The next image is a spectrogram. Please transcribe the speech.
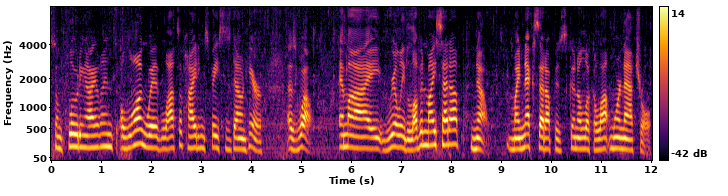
some floating islands, along with lots of hiding spaces down here as well. Am I really loving my setup? No. My next setup is going to look a lot more natural.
